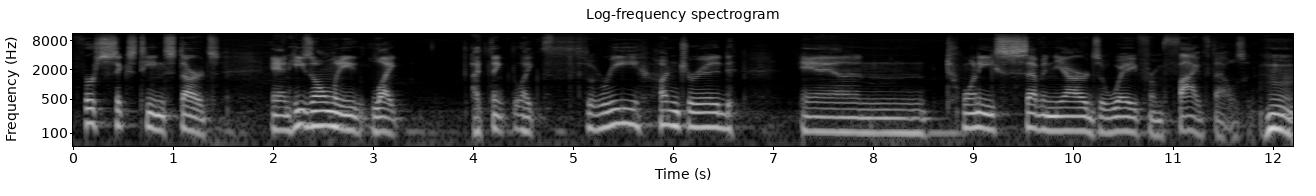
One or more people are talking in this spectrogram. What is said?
First 16 starts, and he's only like, I think, like 327 yards away from 5,000. Hmm.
